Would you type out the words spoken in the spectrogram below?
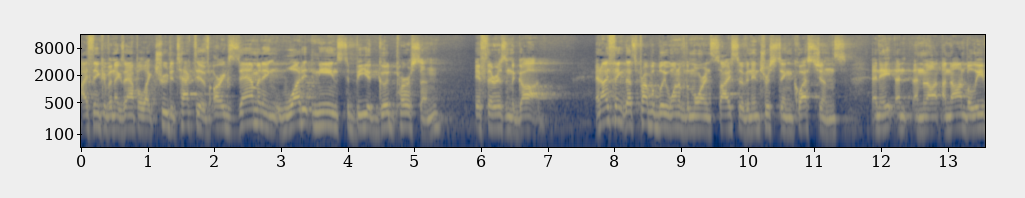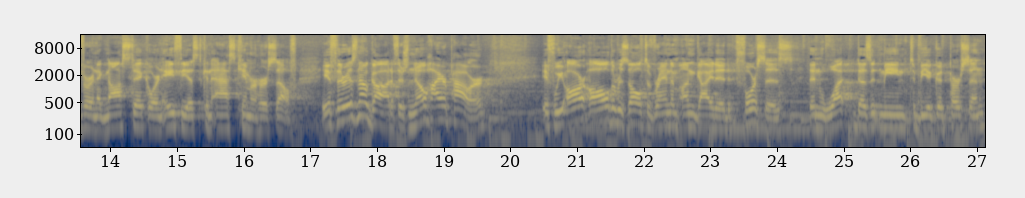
I think of an example like True Detective, are examining what it means to be a good person if there isn't a God. And I think that's probably one of the more incisive and interesting questions an, a, a non believer, an agnostic, or an atheist can ask him or herself. If there is no God, if there's no higher power, if we are all the result of random unguided forces, then what does it mean to be a good person?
